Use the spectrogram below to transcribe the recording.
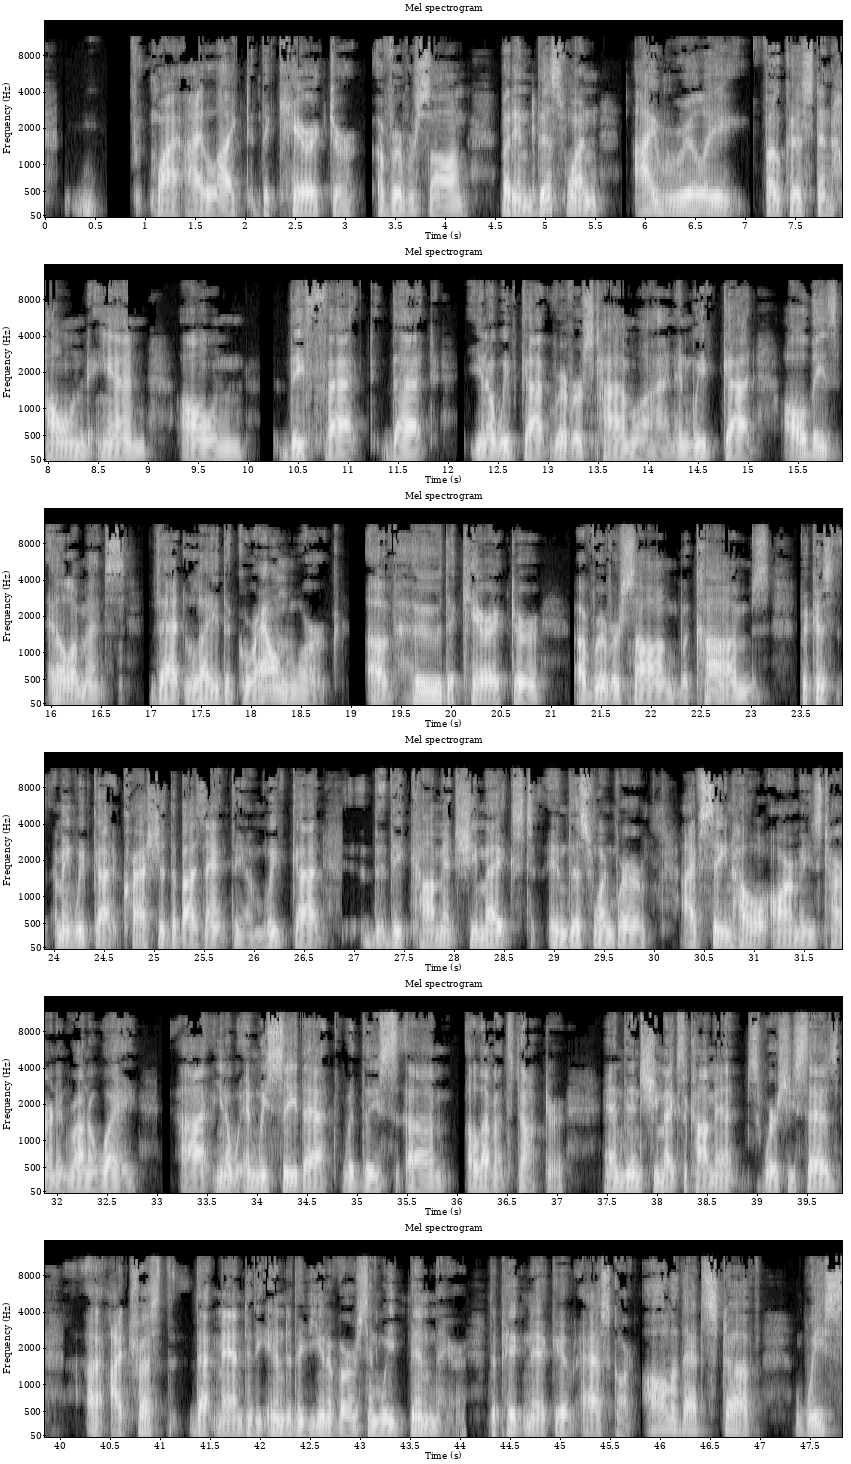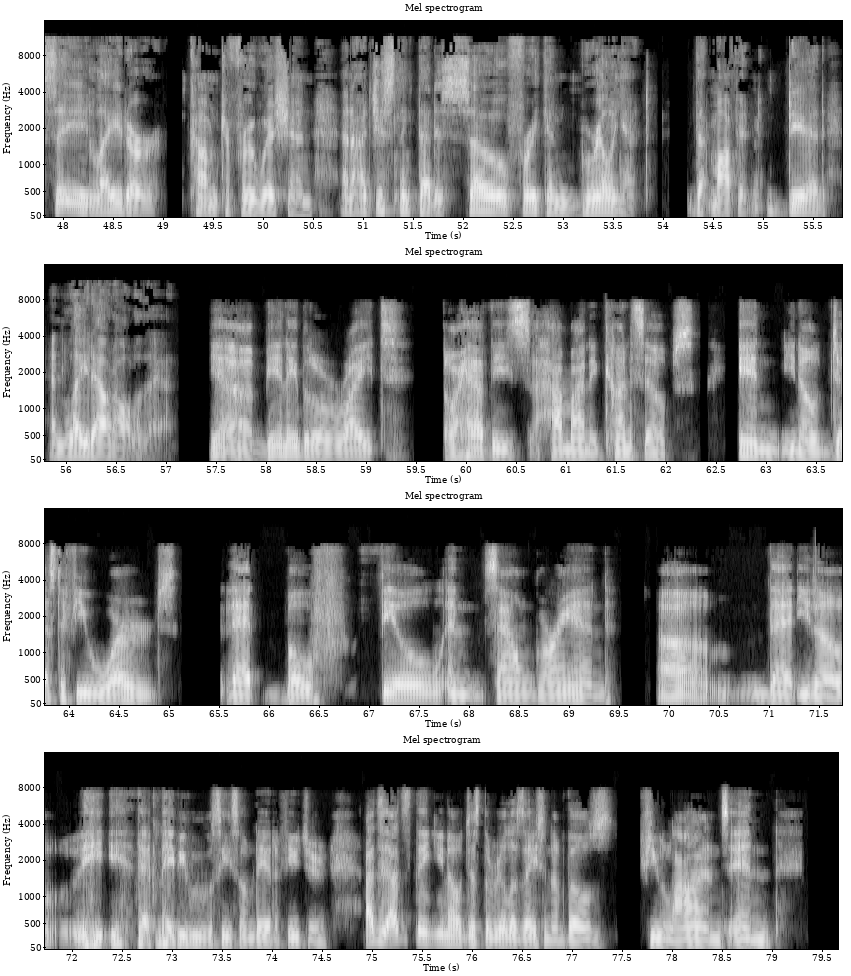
why I liked the character of River Song. But in this one, I really focused and honed in on the fact that, you know, we've got River's timeline and we've got all these elements that lay the groundwork of who the character of River Song becomes because, I mean, we've got Crash of the Byzantium. We've got the, the comment she makes in this one where I've seen whole armies turn and run away. Uh, you know, and we see that with the um, 11th Doctor. And then she makes a comment where she says, I trust that man to the end of the universe and we've been there. The picnic at Asgard, all of that stuff we see later come to fruition. And I just think that is so freaking brilliant that Moffat did and laid out all of that. Yeah. Uh, being able to write or have these high minded concepts in, you know, just a few words that both feel and sound grand um, that you know he, that maybe we will see someday in the future. I just I just think you know just the realization of those few lines and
